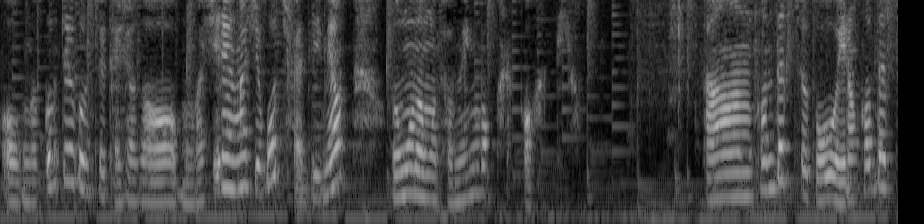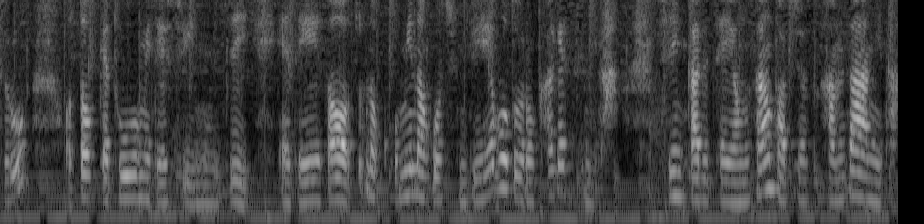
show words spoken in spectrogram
어, 뭔가 꿈틀꿈틀 되셔서 뭔가 실행하시고 잘 되면 너무너무 저는 행복할 것 같아요. 다음 컨텐츠도 이런 컨텐츠로 어떻게 도움이 될 수 있는지에 대해서 좀 더 고민하고 준비해 보도록 하겠습니다. 지금까지 제 영상 봐주셔서 감사합니다.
